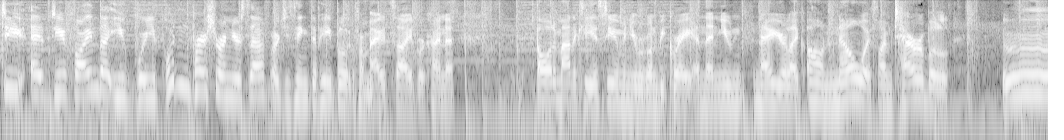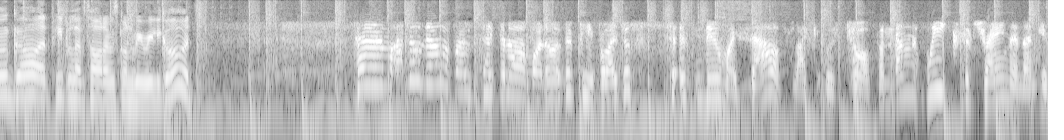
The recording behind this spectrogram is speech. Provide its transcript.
Do you uh, do you find that you were you putting pressure on yourself, or do you think the people from outside were kind of automatically assuming you were going to be great, and then you now you're like, oh no, if I'm terrible, oh god, people have thought I was going to be really good. Um, I don't know if I was taking on on other people. I just knew myself like it was tough, and then weeks of training, and you,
